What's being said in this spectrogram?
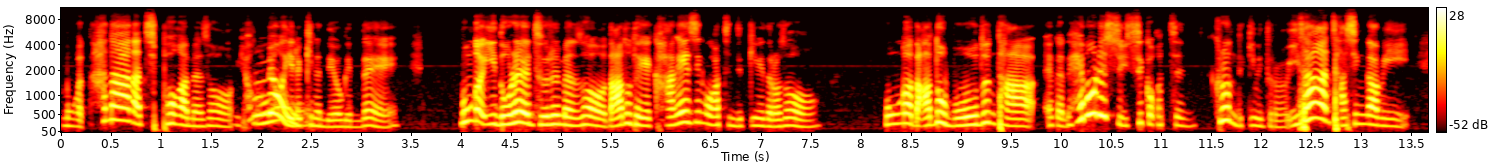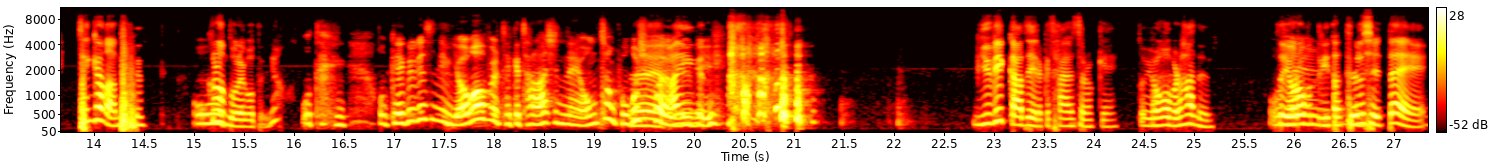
뭔가 하나하나 짚어가면서 혁명을 오. 일으키는 내용인데, 뭔가 이 노래를 들으면서 나도 되게 강해진 것 같은 느낌이 들어서, 뭔가 나도 뭐든 다 약간 해버릴 수 있을 것 같은 그런 느낌이 들어요. 이상한 자신감이 생겨나는 오, 그런 노래거든요. 오, 되게, 오, 개글 교수님 영업을 되게 잘하시네요. 엄청 보고 네, 싶어요, 아니, 뮤비. 뮤비까지 이렇게 자연스럽게 또 영업을 하는. 그래서 오늘- 여러분들이 이따 들으실 때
